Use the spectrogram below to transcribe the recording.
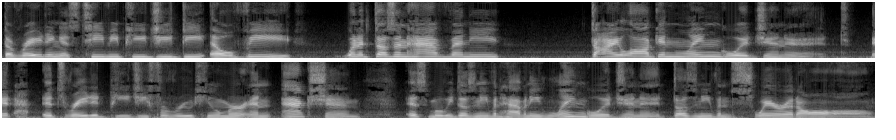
the rating is TV PG DLV when it doesn't have any dialogue and language in it. It it's rated PG for rude humor and action. This movie doesn't even have any language in it. It doesn't even swear at all.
